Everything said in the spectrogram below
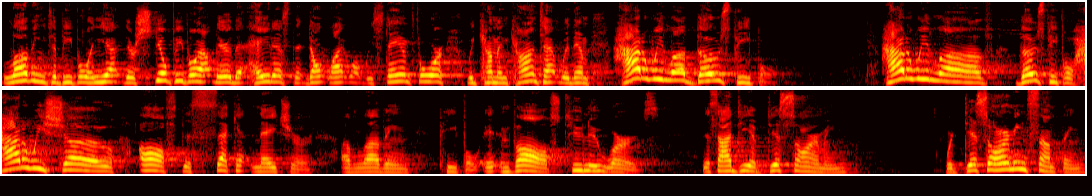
loving to people, and yet there's still people out there that hate us, that don't like what we stand for. We come in contact with them. How do we love those people? How do we love those people? How do we show off the second nature of loving people? It involves two new words this idea of disarming. We're disarming something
